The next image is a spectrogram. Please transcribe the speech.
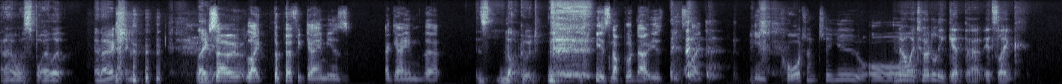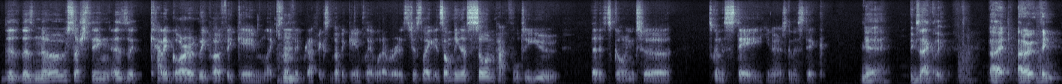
and I don't want to spoil it. And I actually like So, like, the perfect game is a game that it's not good. it's not good. No, is it's like important to you or No, I totally get that. It's like the, there's no such thing as a categorically perfect game, like Hmm. perfect graphics and perfect gameplay, or whatever. It's just like it's something that's so impactful to you that it's going to it's going to stay. You know, it's going to stick. Yeah, exactly. I, I don't think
